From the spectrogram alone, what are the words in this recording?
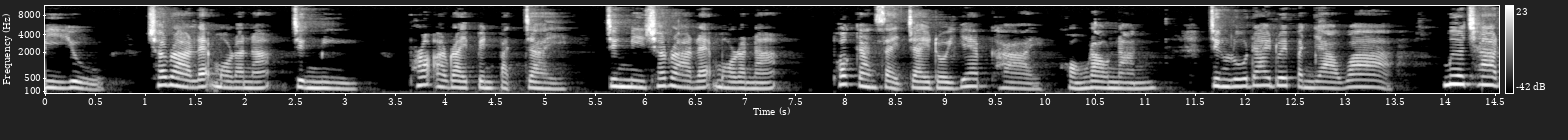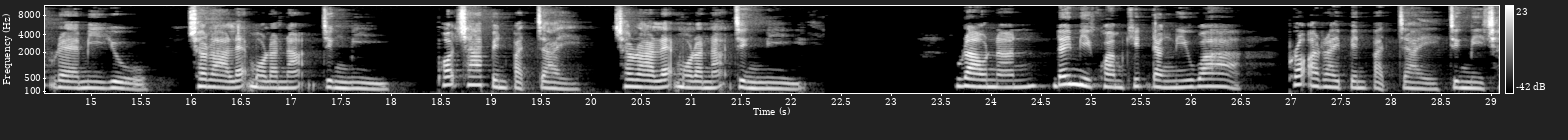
มีอยู่ ชราและมรณะจึงมี เพราะอะไรเป็นปัจจัย จึงมีชราและมรณะ เพราะการใส่ใจโดยแยบคายของเรานั้น จึงรู้ได้ด้วยปัญญาว่า เมื่อชาติแรมีอยู่ ชราและมรณะจึงมี เพราะชาติเป็นปัจจัย ชราและมรณะจึงมี เรานั้นได้มีความคิดดังนี้ว่า เพราะอะไรเป็นปัจจัยจึงมีช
